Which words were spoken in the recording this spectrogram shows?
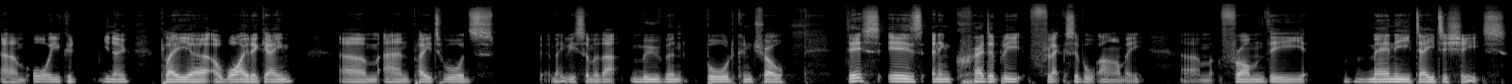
um, or you could, you know, play a, a wider game um, and play towards maybe some of that movement, board control. This is an incredibly flexible army um, from the many data sheets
